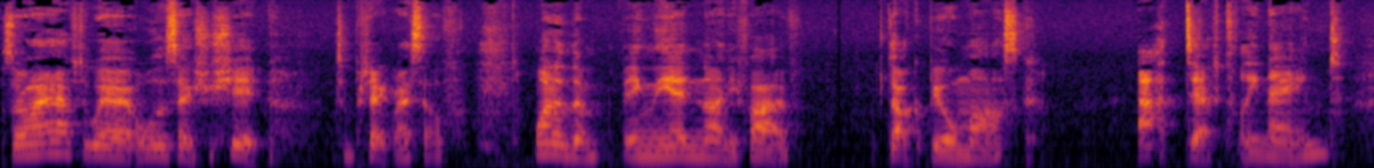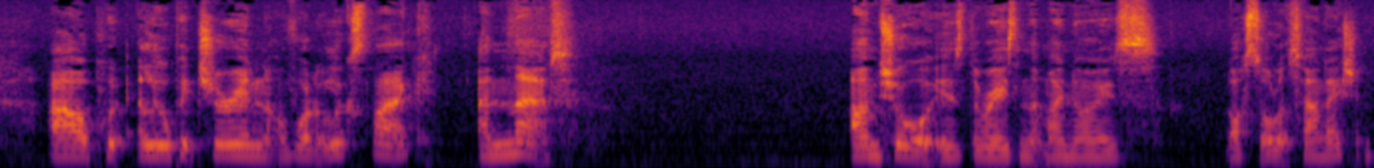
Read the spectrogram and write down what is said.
so I have to wear all this extra shit to protect myself. One of them being the N95 duckbill mask, at deftly named. I'll put a little picture in of what it looks like, and that, I'm sure, is the reason that my nose lost all its foundation.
